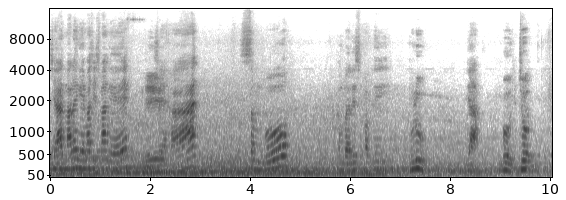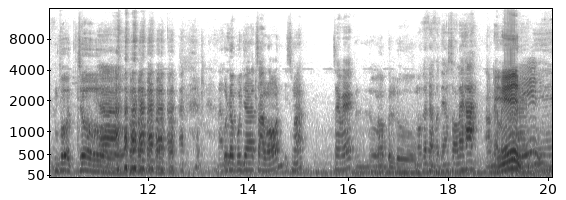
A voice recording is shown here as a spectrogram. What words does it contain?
Sehat malah nggih Mas Isma nggih. Sehat, sembuh, kembali seperti dulu. Ya, bujuk. bojo Ya. Nanti udah punya calon Isma cewek belum. oh, belum Semoga dapat yang solehah. amin Amin ya.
